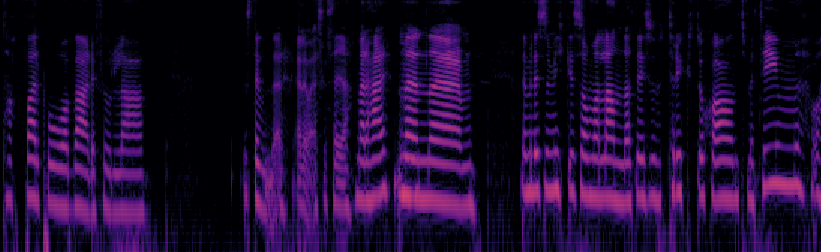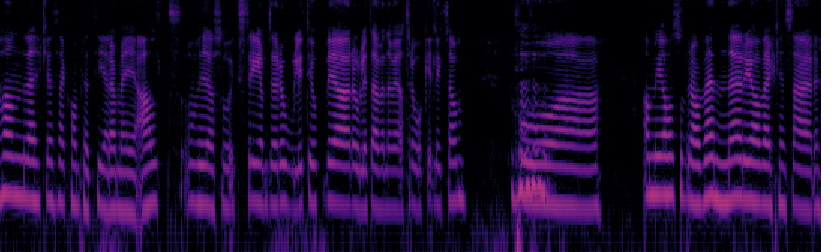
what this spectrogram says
tappar på värdefulla stunder. Eller vad jag ska säga med det här. Mm. Men ehm, Nej men det är så mycket som har landat, det är så tryggt och skönt med Tim och han verkligen så här kompletterar mig i allt. Och vi har så extremt roligt ihop, vi har roligt även när vi har tråkigt liksom. Och ja, men jag har så bra vänner och jag har verkligen så här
